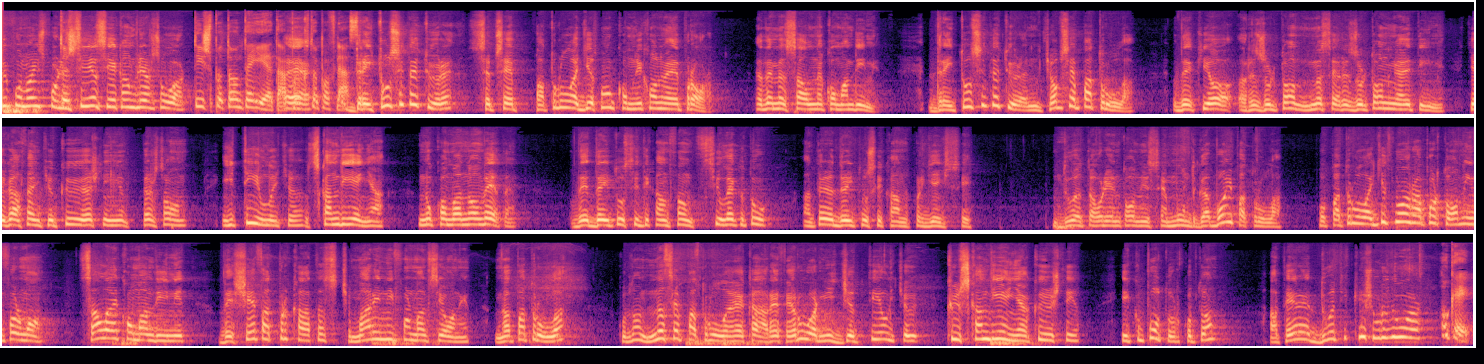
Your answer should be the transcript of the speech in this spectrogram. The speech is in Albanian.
dy punonjës policie si e kanë vlerësuar. T'i shpëtonte jeta, për këtë po flasim. Drejtuesit e tyre, sepse patrulla gjithmonë komunikon me eprorët. edhe me sallën e komandimit. Drejtuesit e tyre, në qoftë se patrulla, dhe kjo rezulton, nëse rezulton nga hetimi, që ka thënë që ky është një person i tillë që s'ka ndjenja, nuk komandon veten. Dhe drejtuesit i kanë thënë, sille këtu, atëherë drejtuesit kanë përgjegjësi. Duhet ta orientonin se mund të gabojë patrulla, po patrulla gjithmonë raporton, informon, salla e komandimit dhe shefat përkatës që marrin informacionin nga patrulla, kupton, nëse patrulla e ka referuar një gjë të tillë që ky s'ka ndjenja, ky është i këputur, kupton, atëherë duhet t'i kish urdhëruar. Okej,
